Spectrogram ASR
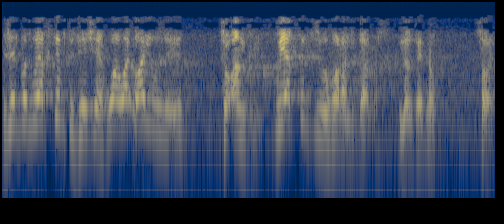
He said, but we accepted it, Sheikh. Why, why, why are you uh, so angry? We accepted you for $400. No, he said, no, sorry.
